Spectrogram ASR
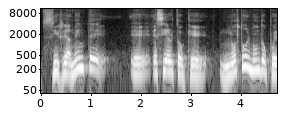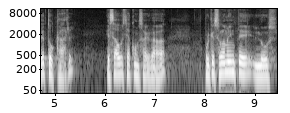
si realmente eh, es cierto que no todo el mundo puede tocar esa hostia consagrada, porque solamente los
